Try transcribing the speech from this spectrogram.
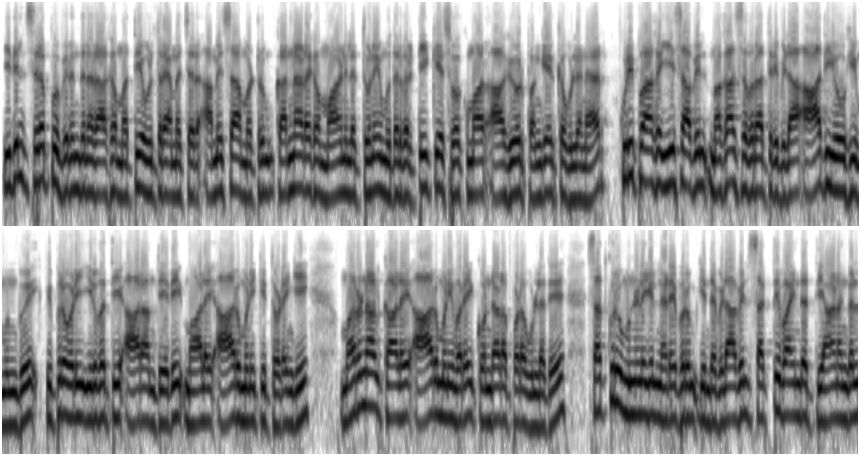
இதில் சிறப்பு விருந்தினராக மத்திய உள்துறை அமைச்சர் ஒடிசா மற்றும் கர்நாடக மாநில துணை முதல்வர் டி கே சிவகுமார் ஆகியோர் பங்கேற்க உள்ளனர். குறிப்பாக ஈசாவில் மகா சிவராத்திரி விழா ஆதியோகி முன்பு பிப்ரவரி இருபத்தி ஆறாம் தேதி மாலை ஆறு மணிக்கு தொடங்கி மறுநாள் காலை ஆறு மணி வரை கொண்டாடப்பட உள்ளது. சத்குரு முன்னிலையில் நடைபெறும் இந்த விழாவில் சக்தி வாய்ந்த தியானங்கள்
